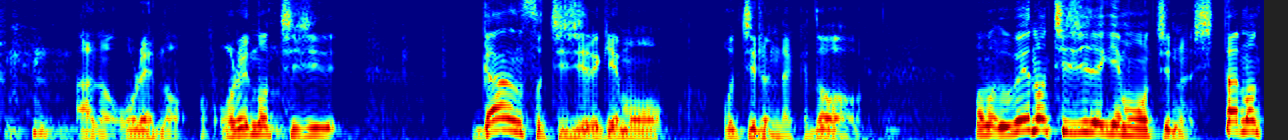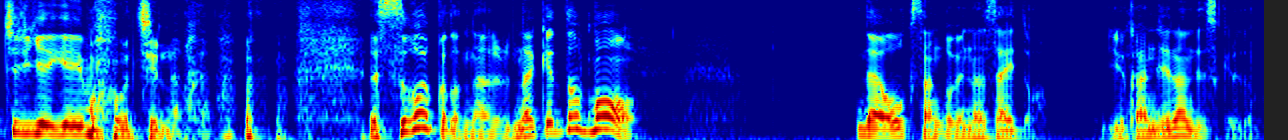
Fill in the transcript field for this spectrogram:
あの俺の俺の縮元祖縮れ毛も落ちるんだけどこの上の縮れ毛も落ちるの下の縮れ毛も落ちるの。すごいことになるんだけどもだから奥さんごめんなさいという感じなんですけれども。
